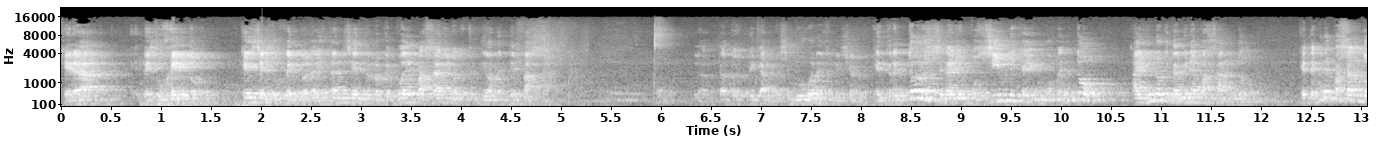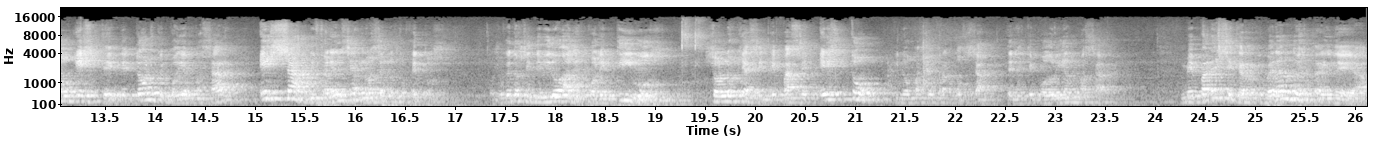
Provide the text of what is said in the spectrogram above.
que era de sujeto. ¿Qué es el sujeto? La distancia entre lo que puede pasar y lo que efectivamente pasa. Trato de explicar, es muy buena definición. Entre todos los escenarios posibles que hay en un momento, hay uno que termina pasando. que termine pasando este de todo lo que podía pasar, esa diferencia no hacen los sujetos. Los sujetos individuales, colectivos, son los que hacen que pase esto y no pase otra cosa de las que podrían pasar. Me parece que recuperando esta idea,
